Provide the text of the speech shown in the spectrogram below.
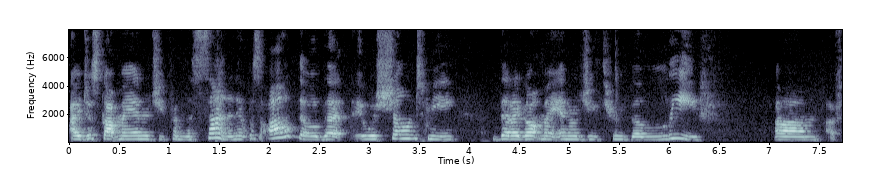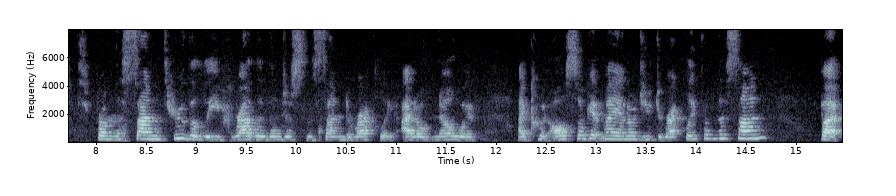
I just got my energy from the sun. And it was odd, though, that it was shown to me that I got my energy through the leaf um, from the sun through the leaf rather than just the sun directly. I don't know if I could also get my energy directly from the sun, but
